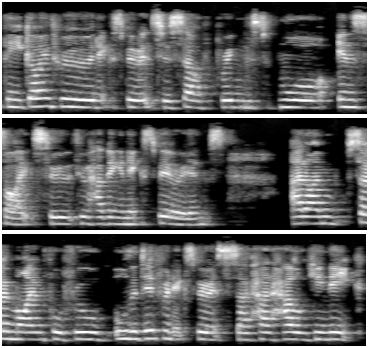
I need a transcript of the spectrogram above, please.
the, going through an experience yourself brings more insights through through having an experience and I'm so mindful through all the different experiences I've had, how unique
